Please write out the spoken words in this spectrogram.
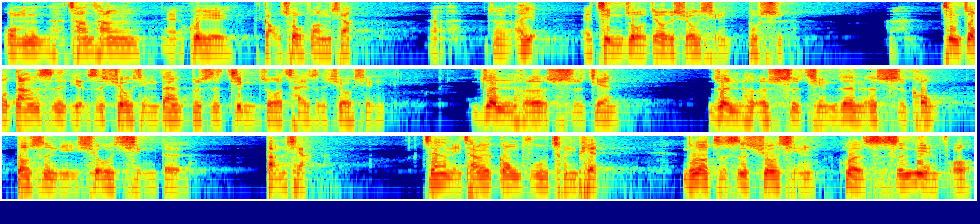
我们常常诶会搞错方向啊。就哎哎，静坐就是修行，不是啊？静坐当然是也是修行，但不是静坐才是修行。任何时间、任何事情、任何时空，都是你修行的当下，这样你才会功夫成片。如果只是修行，或者只是念佛，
